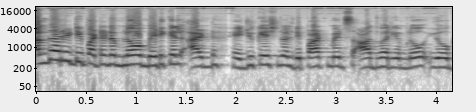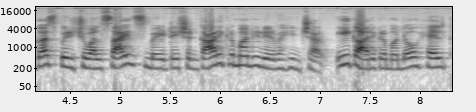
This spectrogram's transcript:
సంగారెడ్డి పట్టణంలో మెడికల్ అండ్ ఎడ్యుకేషనల్ డిపార్ట్మెంట్స్ ఆధ్వర్యంలో యోగా స్పిరిచువల్ సైన్స్ మెడిటేషన్ కార్యక్రమాన్ని నిర్వహించారు ఈ కార్యక్రమంలో హెల్త్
